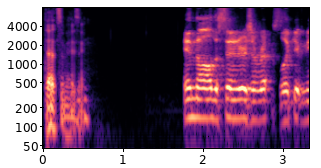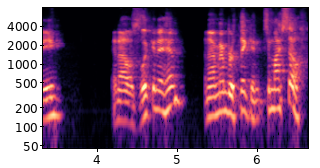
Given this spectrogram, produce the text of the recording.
That's amazing. And all the senators and reps look at me, and I was looking at him, and I remember thinking to myself,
